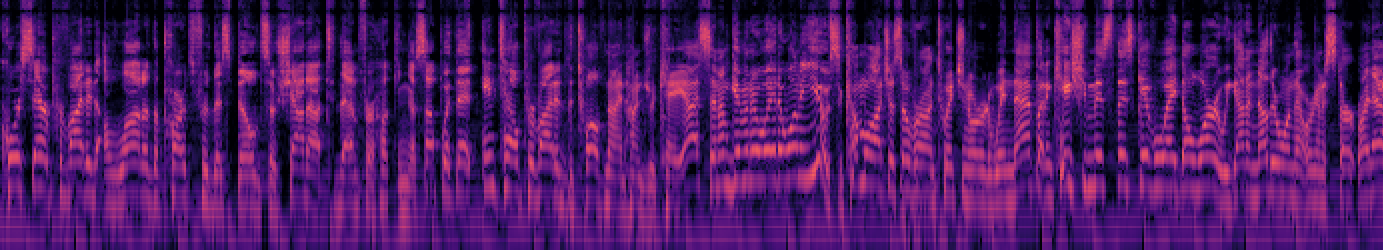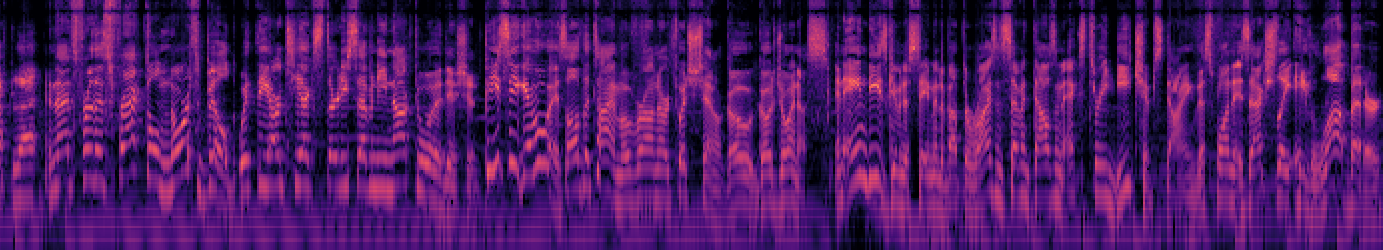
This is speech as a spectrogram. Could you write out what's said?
Corsair provided a lot of the parts for this build, so shout out to them for hooking us up with it. Intel provided the 12900 100KS, and I'm giving it away to one of you. So come watch us over on Twitch in order to win that. But in case you missed this giveaway, don't worry, we got another one that we're going to start right after that. And that's for this Fractal North build with the RTX 3070 Noctua edition. PC giveaways all the time over on our Twitch channel. Go go join us. And AMD is giving a statement about the Ryzen 7000 X3D chips dying. This one is actually a lot better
